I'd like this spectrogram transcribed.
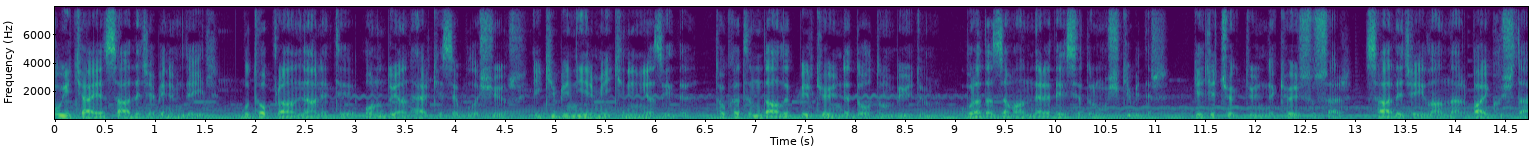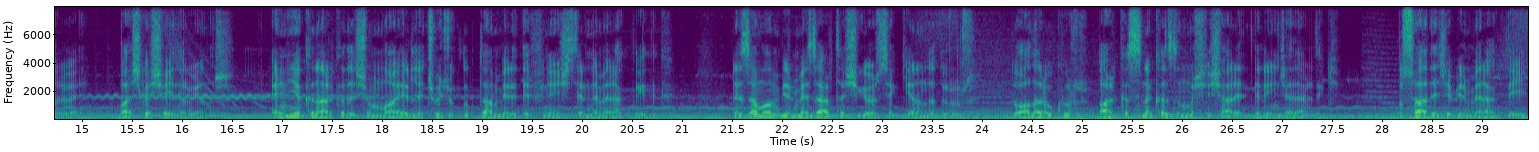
bu hikaye sadece benim değil. Bu toprağın laneti onu duyan herkese bulaşıyor. 2022'nin yazıydı. Tokat'ın dağlık bir köyünde doğdum büyüdüm. Burada zaman neredeyse durmuş gibidir. Gece çöktüğünde köy susar, sadece yılanlar, baykuşlar ve başka şeyler uyanır. En yakın arkadaşım Mahir'le çocukluktan beri define işlerine meraklıydık. Ne zaman bir mezar taşı görsek yanında durur, dualar okur, arkasına kazınmış işaretleri incelerdik. Bu sadece bir merak değil,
